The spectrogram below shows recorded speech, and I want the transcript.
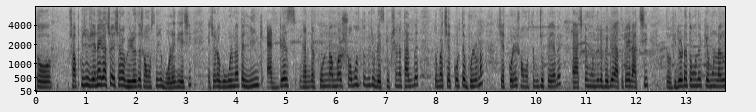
তো সব কিছু জেনে গেছো এছাড়াও ভিডিওতে সমস্ত কিছু বলে দিয়েছি। এছাড়াও গুগল ম্যাপের লিঙ্ক অ্যাড্রেস এখানকার ফোন নাম্বার সমস্ত কিছু ডেসক্রিপশনে থাকবে। তোমরা চেক করতে ভুলো না চেক করলে সমস্ত কিছু পেয়ে যাবে। আজকের মন্দিরের ভিডিও এতটাই রাখছি। তো ভিডিওটা তোমাদের কেমন লাগল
